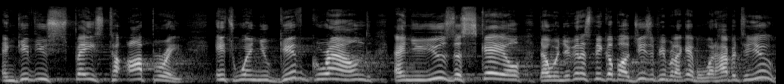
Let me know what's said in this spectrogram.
and give you space to operate. It's when you give ground and you use the scale that when you're going to speak about Jesus, people are like, hey, but what happened to you?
